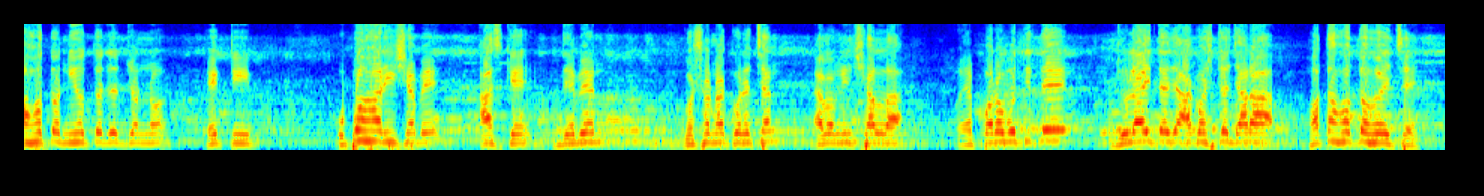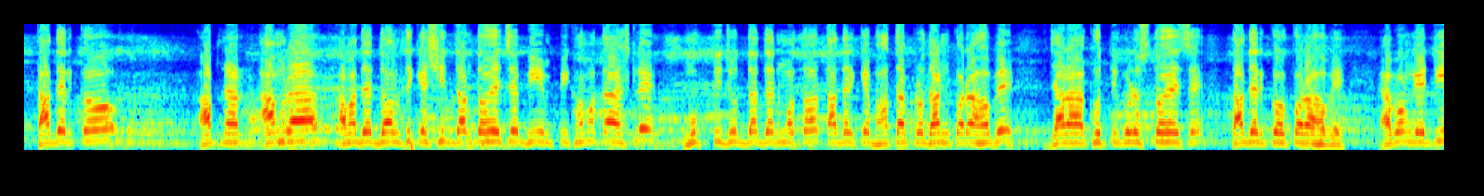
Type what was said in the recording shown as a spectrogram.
আহত নিহতদের জন্য একটি উপহার হিসাবে আজকে দেবেন, ঘোষণা করেছেন এবং ইনশাল্লাহ পরবর্তীতে জুলাইতে আগস্টে যারা হতাহত হয়েছে, তাদেরকেও আপনার আমরা, আমাদের দল থেকে সিদ্ধান্ত হয়েছে, বিএনপি ক্ষমতা আসলে মুক্তিযোদ্ধাদের মতো তাদেরকে ভাতা প্রদান করা হবে, যারা ক্ষতিগ্রস্ত হয়েছে তাদেরকেও করা হবে এবং এটি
